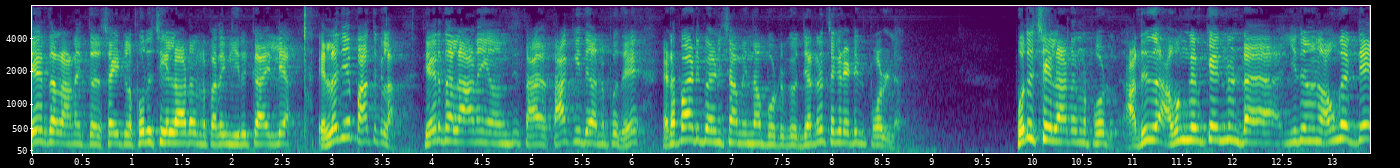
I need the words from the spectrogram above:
தேர்தல் ஆணையத்து சைட்டில் பொதுச் செயலாளர் பதவி இருக்கா இல்லையா? எல்லாத்தையும் பார்த்துக்கலாம். தேர்தல் ஆணையம் வந்து தா தாக்கிது அனுப்புது. எடப்பாடி பழனிசாமி தான் போட்டிருக்கு. ஜெனரல் செக்ரட்டரி போடல. பொதுச் செயலாளர்னு போடல அது அவங்களுக்கே இன்னும் இது அவங்க they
